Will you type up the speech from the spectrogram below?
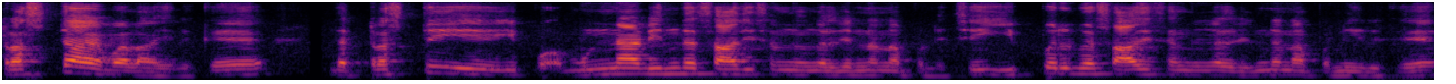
ட்ரஸ்டா எவால் ஆயிருக்கு. இந்த ட்ரஸ்ட் இப்போ முன்னாடி இருந்த சாதி சங்கங்கள் என்னென்ன பண்ணுச்சு இப்ப இருக்கிற சாதி சங்கங்கள் என்னென்ன பண்ணியிருக்கு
